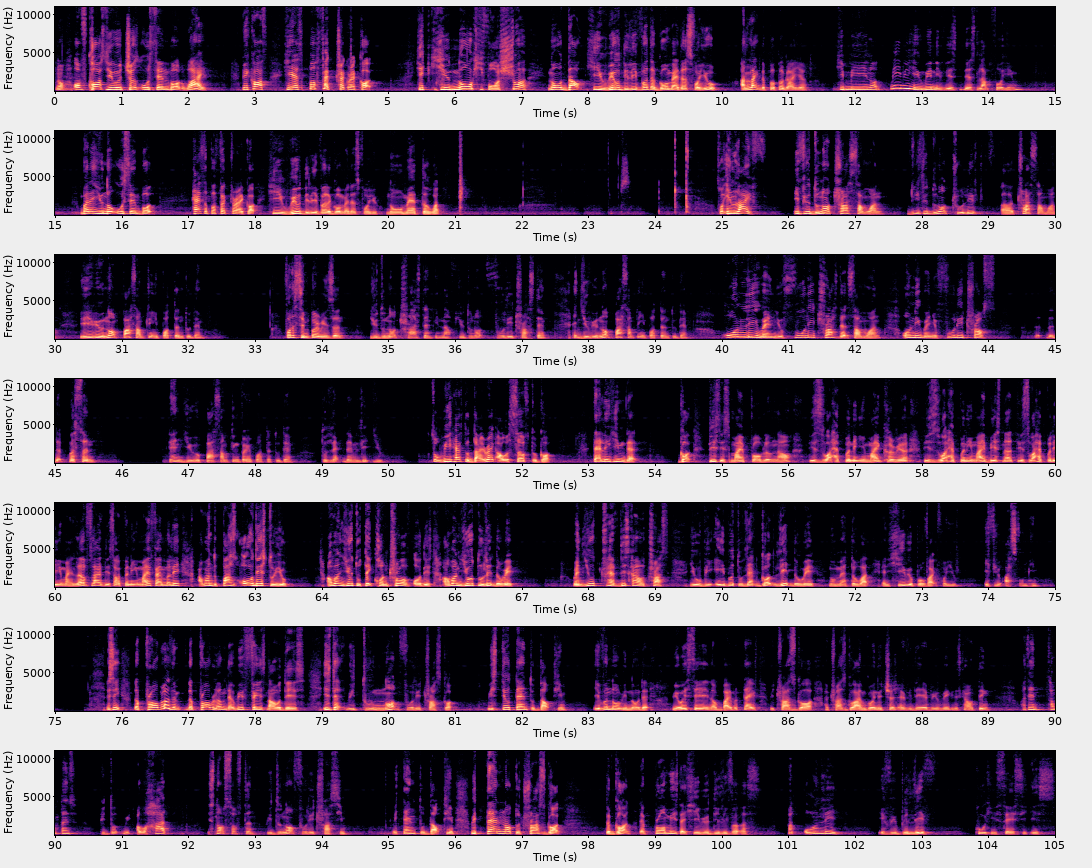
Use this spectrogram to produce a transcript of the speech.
No, of course you will choose Usain Bolt. Why? Because he has perfect track record. He, he know he for sure, no doubt, he will deliver the gold medals for you. Unlike the purple guy here. He may not, maybe he win if there's luck for him. But then you know Usain Bolt has a perfect track record. He will deliver the gold medals for you, no matter what. So in life, if you do not trust someone, if you do not truly uh, trust someone, you will not pass something important to them. For the simple reason, you do not trust them enough. You do not fully trust them. And you will not pass something important to them. Only when you fully trust that someone, only when you fully trust that, that person, then you will pass something very important to them to let them lead you. So we have to direct ourselves to God, telling Him that, God, this is my problem now. This is what happening in my career. This is what happening in my business. This is what happening in my love life. This is what happening in my family. I want to pass all this to you. I want you to take control of all this. I want you to lead the way. When you have this kind of trust, you will be able to let God lead the way no matter what, and He will provide for you if you ask from Him. You see, the problem, the problem that we face nowadays is that we do not fully trust God. We still tend to doubt Him, even though we know that we always say in our Bible text, we trust God, I trust God, I'm going to church every day, every week, this kind of thing. But then sometimes we don't, we, our heart is not softened. We do not fully trust Him. We tend to doubt Him. We tend not to trust God, the God that promised that He will deliver us. But only if we believe who He says He is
